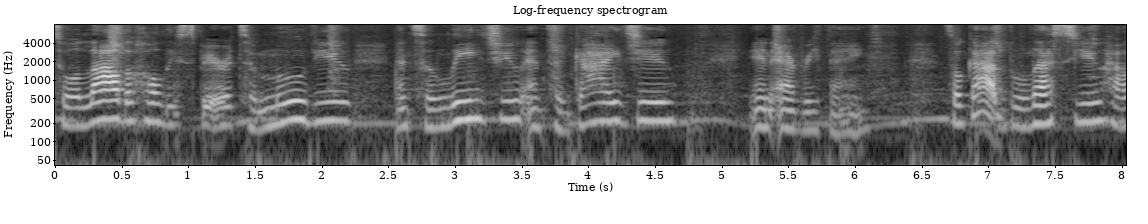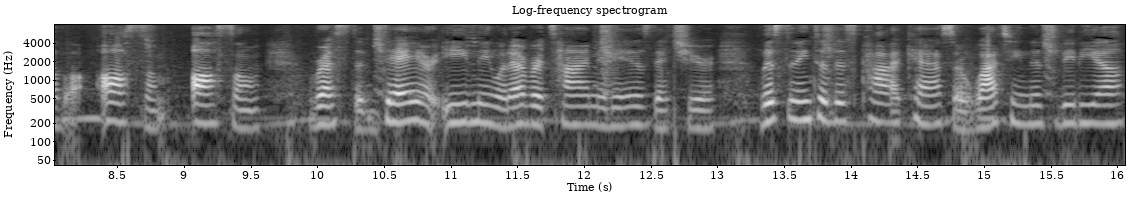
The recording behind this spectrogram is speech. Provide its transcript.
to allow the Holy Spirit to move you and to lead you and to guide you in everything. So God bless you. Have an awesome, awesome rest of day or evening, whatever time it is that you're listening to this podcast or watching this video.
